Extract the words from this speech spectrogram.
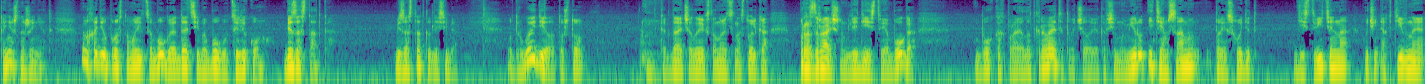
Конечно же нет. Он ходил просто молиться Богу и отдать себя Богу целиком, без остатка. Без остатка для себя. Вот другое дело, то что когда человек становится настолько прозрачным для действия Бога, Бог, как правило, открывает этого человека всему миру, и тем самым происходит действительно очень активное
